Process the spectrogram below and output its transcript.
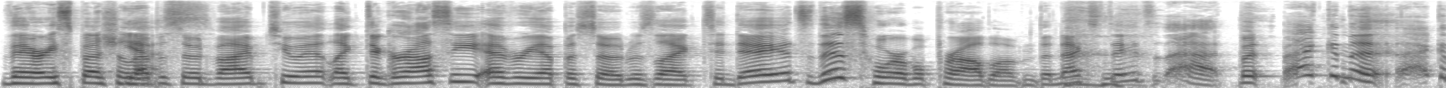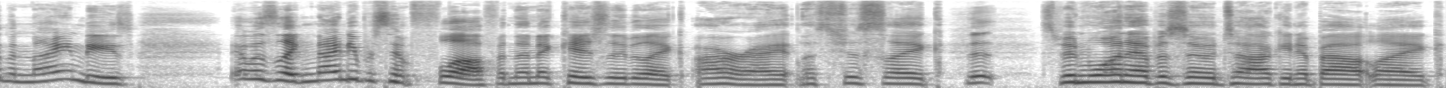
very special Yes. episode vibe to it. Like Degrassi, every episode was like, today it's this horrible problem, the next day it's that. But back in the back in the nineties. It was like ninety percent fluff, and then occasionally be like, "All right, let's just like The- spend one episode talking about like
